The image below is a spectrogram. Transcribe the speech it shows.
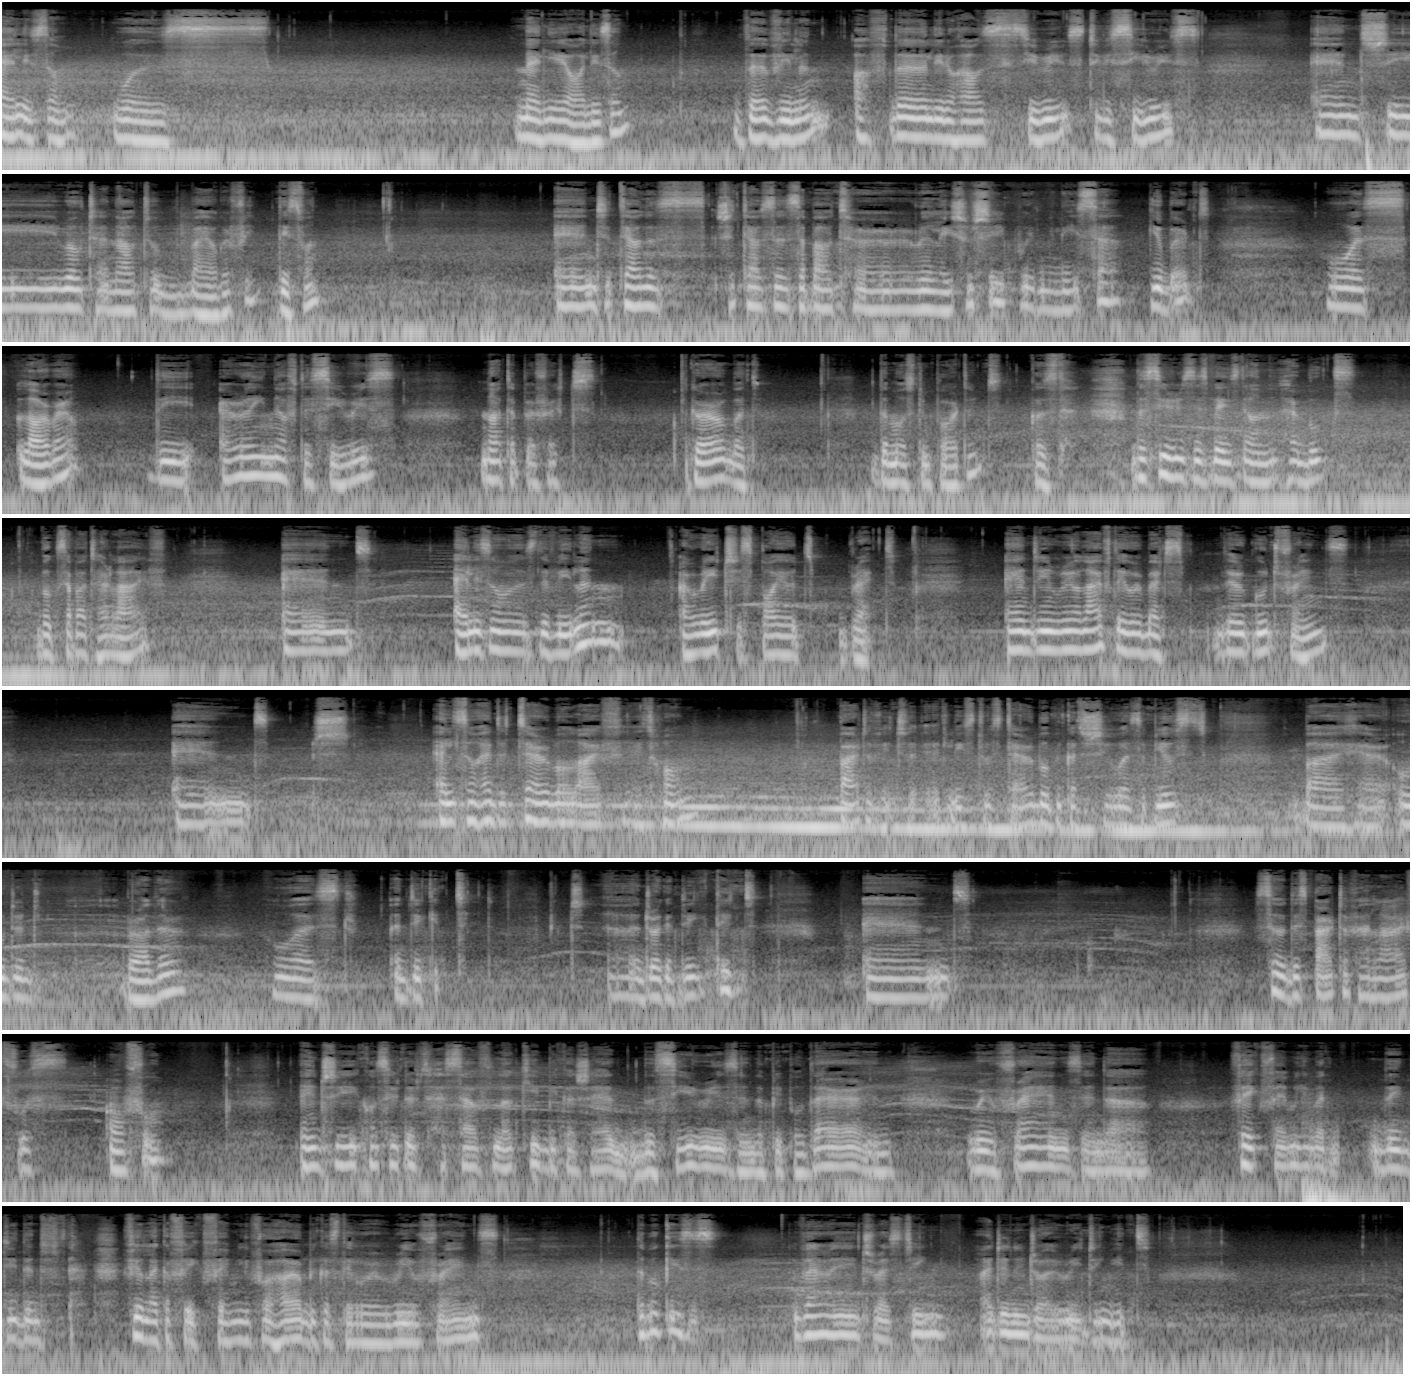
Alison was Nellie Oleson, the villain of the Little House series, TV series, and she wrote an autobiography, this one, and she tells us she tells us about her relationship with Melissa Gilbert, who was Laura, the heroine of the series, not a perfect girl, but the most important, because the series is based on her books, books about her life, and Alison was the villain, a rich, spoiled brat. And in real life, they were best, they were good friends. And Alison had a terrible life at home. Part of it, at least, was terrible because she was abused by her older brother, who was addicted, uh, drug addicted, and so this part of her life was awful. And she considered herself lucky because she had the series and the people there and real friends and a fake family, but they didn't feel like a fake family for her because they were real friends. The book is very interesting. I did enjoy reading it.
